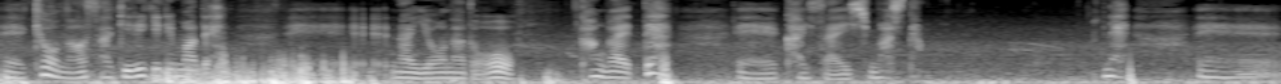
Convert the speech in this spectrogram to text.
えー、今日の朝ギリギリまで、えー、内容などを考えて、えー、開催しました。ね、えー、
